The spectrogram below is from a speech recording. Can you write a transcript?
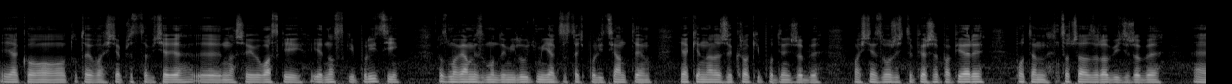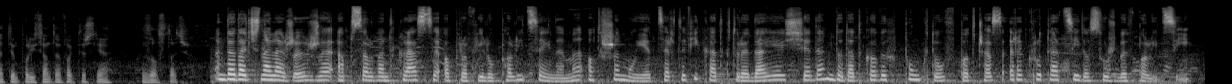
jako tutaj właśnie przedstawiciele y, naszej łaskiej jednostki policji rozmawiamy z młodymi ludźmi, jak zostać policjantem, jakie należy kroki podjąć, żeby właśnie złożyć te pierwsze papiery, potem co trzeba zrobić, żeby e, tym policjantem faktycznie zostać. Dodać należy, że absolwent klasy o profilu policyjnym otrzymuje certyfikat, który daje 7 dodatkowych punktów podczas rekrutacji do służby w policji.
